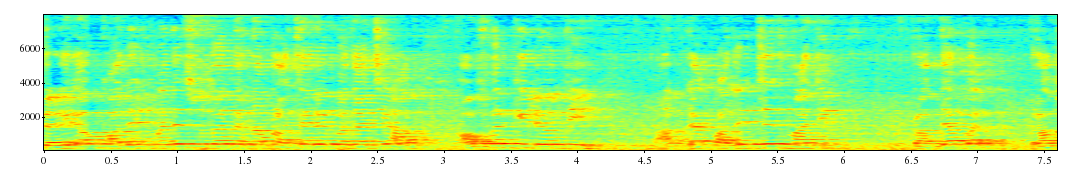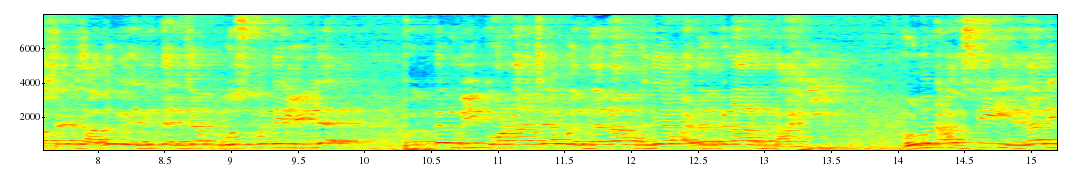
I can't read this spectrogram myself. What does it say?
तळेगाव कॉलेजमध्ये सुद्धा त्यांना प्राचार्य पदाची ऑफर केली होती. आपल्या कॉलेजचेच माजी प्राध्यापक रावसाहेब जाधव यांनी त्यांच्या पोस्टमध्ये लिहिलं आहे फक्त मी कोणाच्या बंधनामध्ये अडकणार नाही. म्हणून अशी येणारी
